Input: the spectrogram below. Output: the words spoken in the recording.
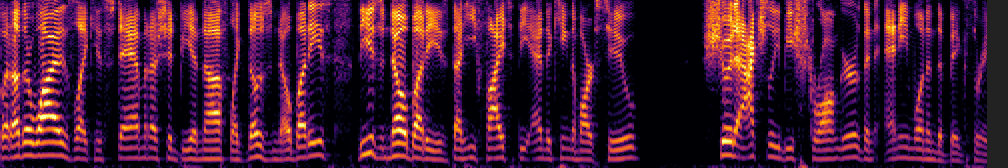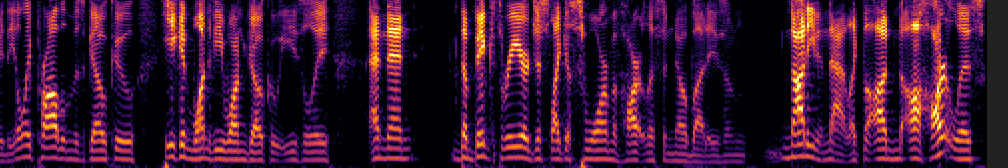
But otherwise, like his stamina should be enough. Like those nobodies, these nobodies that he fights at the end of Kingdom Hearts 2 should actually be stronger than anyone in the big three. The only problem is Goku. He can 1v1 Goku easily. And then the big three are just like a swarm of heartless and nobodies. And not even that. Like the, a, a heartless,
